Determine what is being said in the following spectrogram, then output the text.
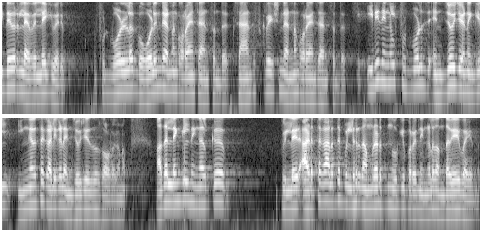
ഇതേ ഒരു ലെവലിലേക്ക് വരും. ഫുട്ബോളിൽ ഗോളിന്റെ എണ്ണം കുറയാൻ ചാൻസ് ഉണ്ട്. ചാൻസസ് ക്രിയേഷന്റെ എണ്ണം കുറയാൻ ചാൻസ് ഉണ്ട്. ഇനി നിങ്ങൾ ഫുട്ബോൾ എൻജോയ് ചെയ്യണമെങ്കിൽ ഇങ്ങനത്തെ കളികൾ എൻജോയ് ചെയ്ത് തുടങ്ങണം. അതല്ലെങ്കിൽ നിങ്ങൾക്ക് പിള്ളേർ അടുത്ത കാലത്തെ പിള്ളേർ നമ്മുടെ അടുത്ത് നോക്കി പറയും നിങ്ങൾ തന്തവേ പറയുന്നു.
